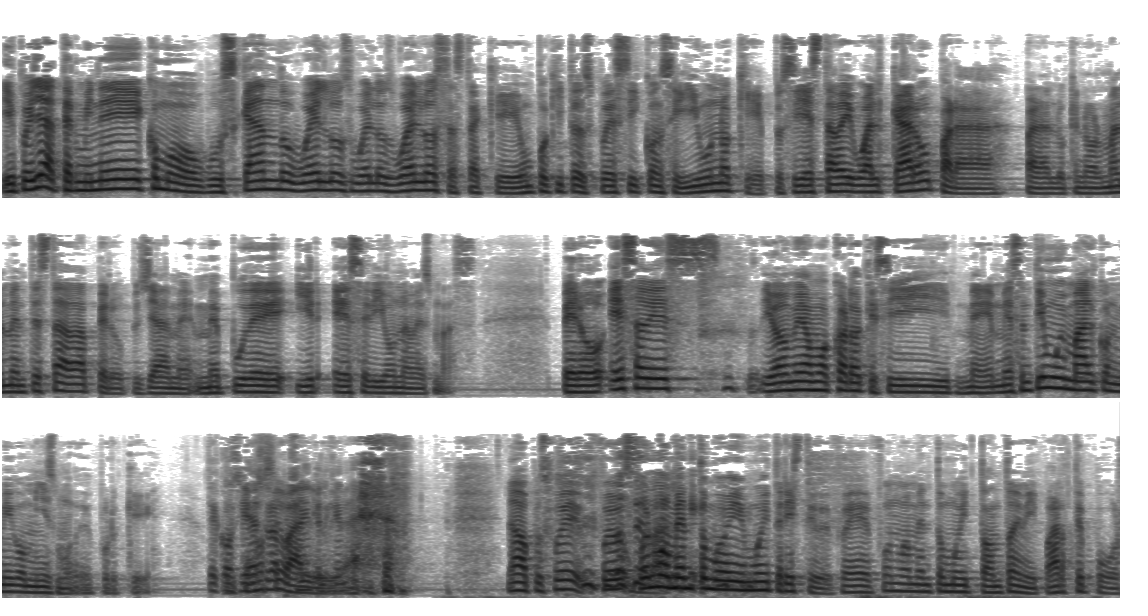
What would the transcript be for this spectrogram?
Y pues ya, terminé como buscando vuelos, vuelos, vuelos, hasta que un poquito después sí conseguí uno que pues sí estaba igual caro para, para lo que normalmente estaba, pero pues ya me, me pude ir ese día una vez más. Pero esa vez, yo me acuerdo que sí, me, me sentí muy mal conmigo mismo, porque... ¿Te porque consideras no una se persona vale, inteligente? No, pues fue, fue, No fue un vale. momento muy, muy triste, güey. Fue, fue un momento muy tonto de mi parte por,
